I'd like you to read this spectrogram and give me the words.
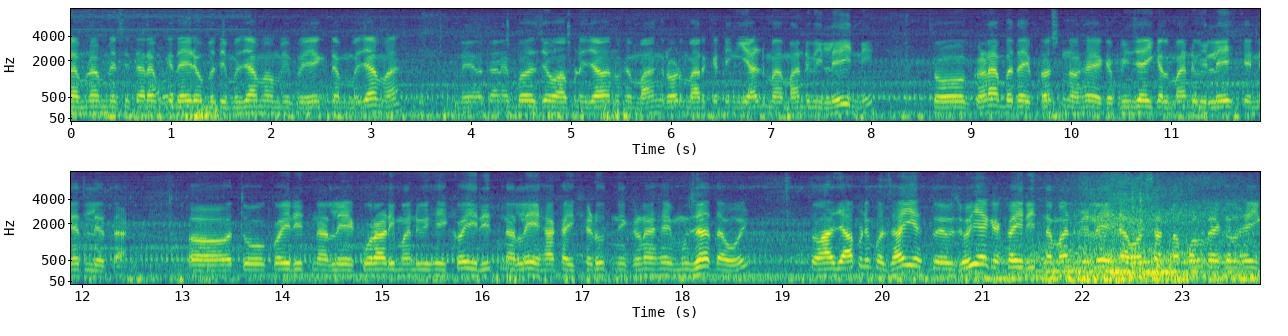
રામ રામ ને સીતારામ કે દાયરો બધી મજામાં? અમે ભાઈ એકદમ મજામાં. ને અટાણે બસ જો આપણે જવાનું છે માંગ રોડ માર્કેટિંગ યાર્ડમાં માંડવી લઈને. તો ઘણા બધા પ્રશ્નો છે કે ભીંજાઈકલ માંડવી લે કે નથી લેતા? તો કઈ રીતના લે? કોરાડી માંડવી છે, કઈ રીતના લે? આખા ખેડૂતની ઘણા હે મૂંઝાતા હોય. તો આજે આપણે પણ જઈએ તો એવું જોઈએ કે કઈ રીતના માંડવી લે, એના વરસાદના પલરેગલ છે એ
